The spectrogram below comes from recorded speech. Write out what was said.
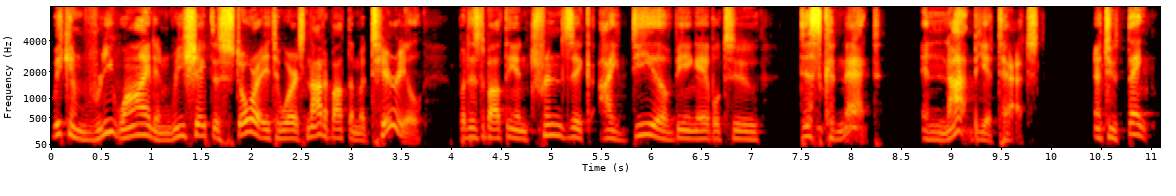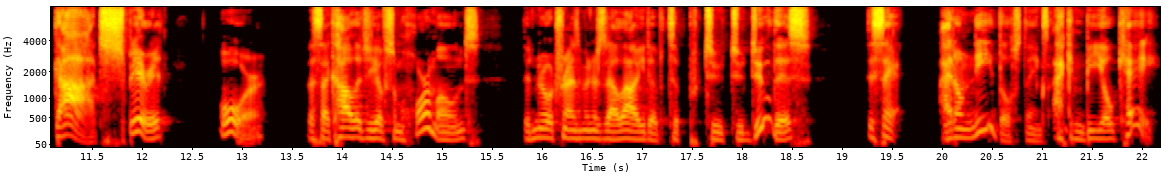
we can rewind and reshape the story to where it's not about the material, but it's about the intrinsic idea of being able to disconnect and not be attached and to thank God, spirit, or the psychology of some hormones the neurotransmitters that allow you to, to, to, to do this, to say, I don't need those things. I can be okay.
